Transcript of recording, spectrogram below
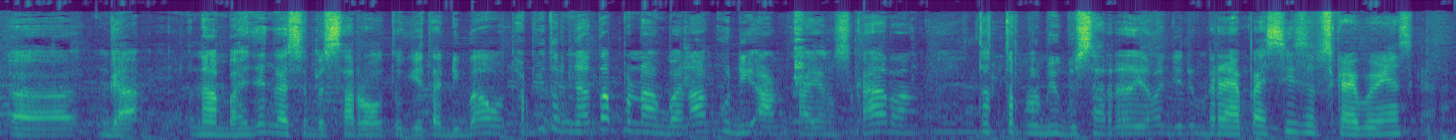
eh, nggak nambahnya nggak sebesar waktu kita di bawah tapi ternyata penambahan aku di angka yang sekarang tetap lebih besar dari yang jadi Berapa sih subscribernya sekarang?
